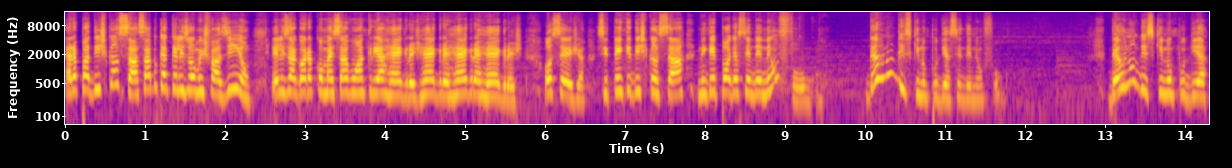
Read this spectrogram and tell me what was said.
era para descansar. Sabe o que aqueles homens faziam? Eles agora começavam a criar regras, regras, regras, regras. Ou seja, se tem que descansar, ninguém pode acender nenhum fogo. Deus não disse que não podia acender nenhum fogo. Deus não disse que não podia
